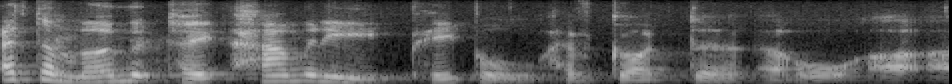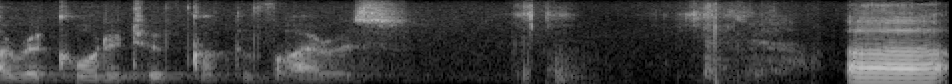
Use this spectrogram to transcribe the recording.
at the moment, Tate, how many people have got uh, or are, are, recorded to have got the virus? Uh,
